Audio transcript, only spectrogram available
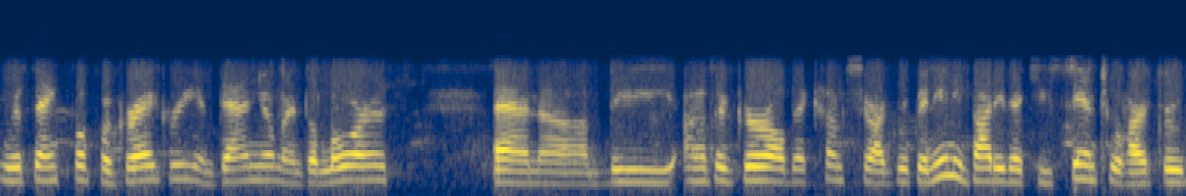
We're thankful for Gregory and Daniel and Dolores and um, the other girl that comes to our group, and anybody that you send to our group,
